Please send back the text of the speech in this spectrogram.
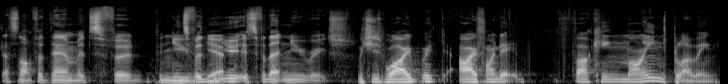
That's not for them. It's for the new, It's for yeah. new. It's for that new reach. Which is why I find it fucking mind blowing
